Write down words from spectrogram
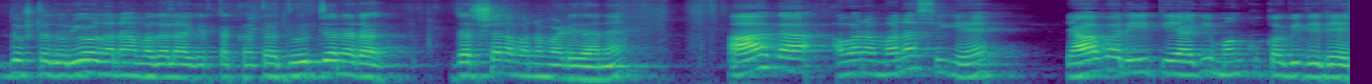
ದುಷ್ಟ ದುರ್ಯೋಧನ ಮೊದಲಾಗಿರ್ತಕ್ಕಂಥ ದುರ್ಜನರ ದರ್ಶನವನ್ನು ಮಾಡಿದ್ದಾನೆ. ಆಗ ಅವನ ಮನಸ್ಸಿಗೆ ಯಾವ ರೀತಿಯಾಗಿ ಮಂಕು ಕವಿದಿದೆ?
